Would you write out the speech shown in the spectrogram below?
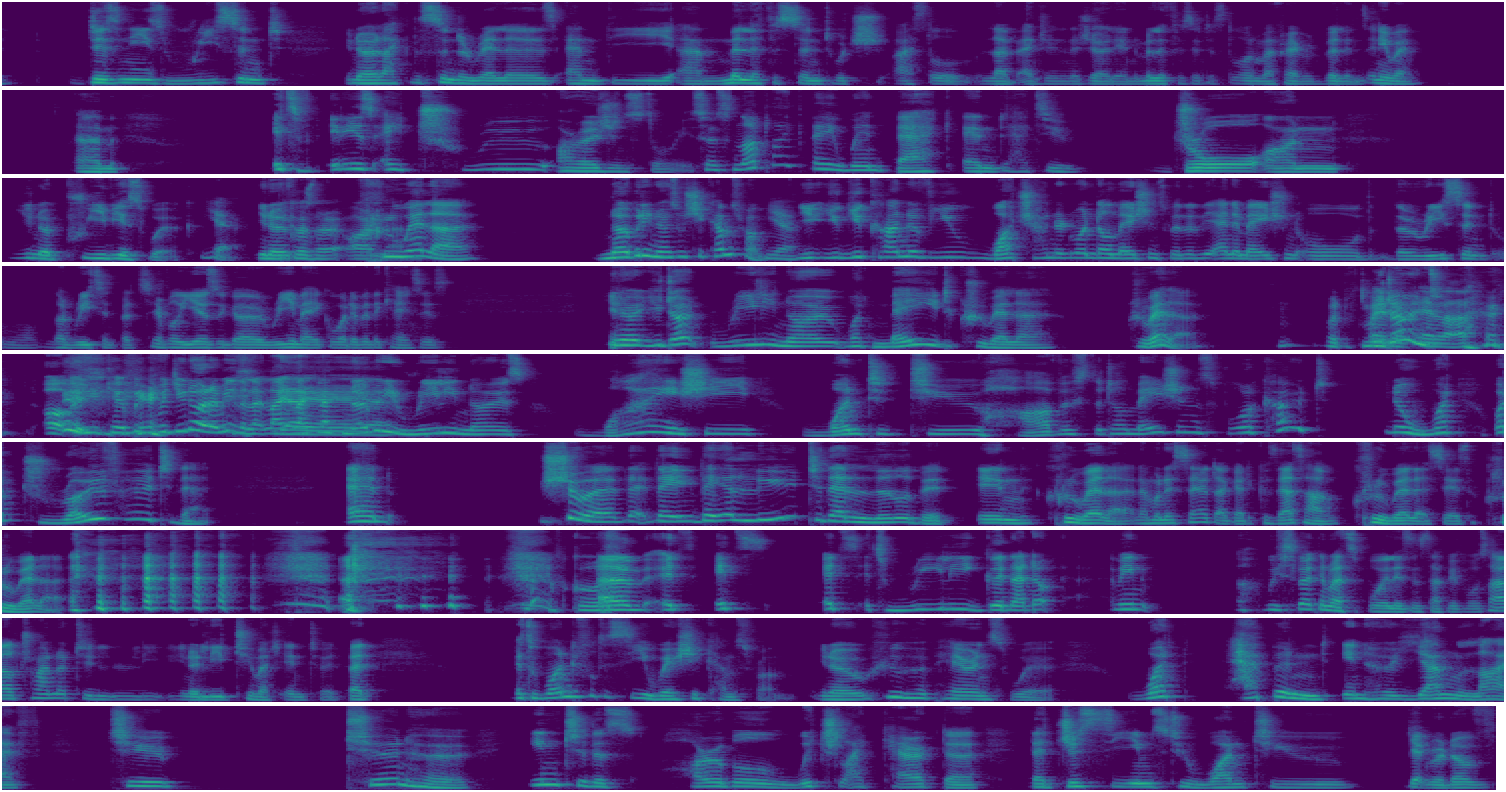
Disney's recent, you know, like the Cinderellas and the um, Maleficent, which I still love Angelina Jolie, and Maleficent is still one of my favorite villains. Anyway, um, it's it is a true origin story. So it's not like they went back and had to draw on, you know, previous work. Yeah. You know, because there are Cruella, nobody knows where she comes from. Yeah. You, you you kind of you watch 101 Dalmatians, whether the animation or the, the recent, well, not recent, but several years ago remake or whatever the case is. You know, you don't really know what made Cruella Cruella. But We made don't. Ella. Oh, okay, but, but you know what I mean. Like like Yeah, like, yeah, like yeah, nobody really knows why she wanted to harvest the Dalmatians for a coat. You know what what drove her to that, and sure they they, they allude to that a little bit in Cruella, and I'm going to say it again because that's how Cruella says Cruella. of course. um, it's it's it's it's really good. And I don't. I mean, we've spoken about spoilers and stuff before, so I'll try not to you know lead too much into it. But it's wonderful to see where she comes from. You know who her parents were, what happened in her young life to turn her into this horrible witch-like character that just seems to want to get rid of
